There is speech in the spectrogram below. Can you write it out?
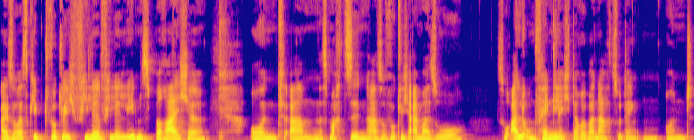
Also es gibt wirklich viele, viele Lebensbereiche und ähm, es macht Sinn, also wirklich einmal so so allumfänglich darüber nachzudenken und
